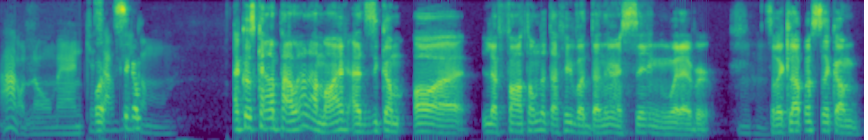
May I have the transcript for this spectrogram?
I don't know, man. Que Ouais, ça revient comme- comme. À cause quand elle parlait à la mère, elle dit comme Ah, euh, le fantôme de ta fille va te donner un signe ou whatever. Mhm. C'est vrai que là, après ça, comme, tu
